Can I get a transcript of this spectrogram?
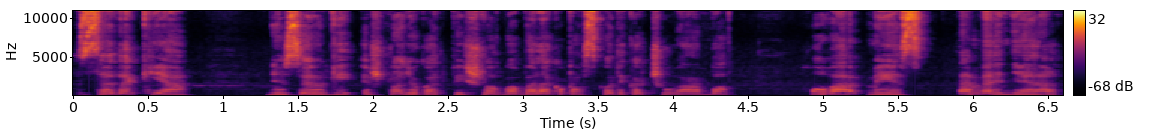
Zedekia, nyöszörgi, és nagyokat pislogva belekapaszkodik a csuhámba. Hová mész? Ne menj el!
